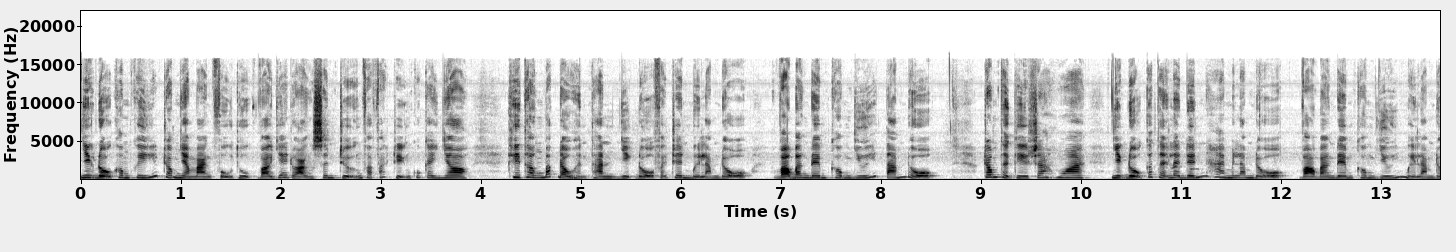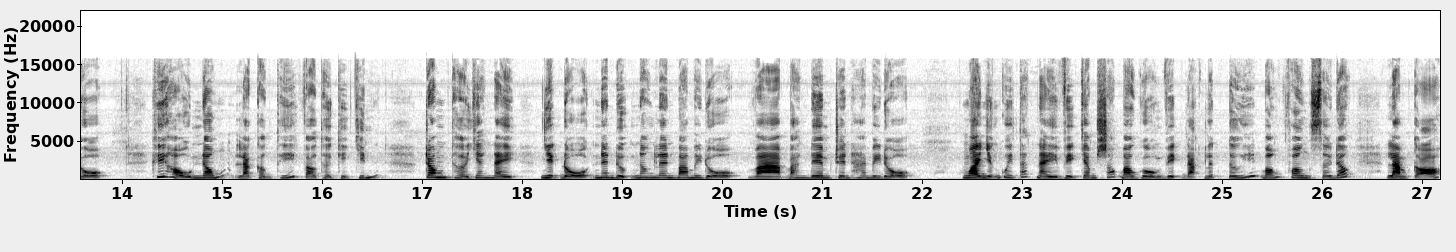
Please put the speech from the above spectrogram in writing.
Nhiệt độ không khí trong nhà màng phụ thuộc vào giai đoạn sinh trưởng và phát triển của cây nho. Khi thân bắt đầu hình thành, nhiệt độ phải trên 15 độ, vào ban đêm không dưới 8 độ. Trong thời kỳ ra hoa, nhiệt độ có thể lên đến 25 độ, vào ban đêm không dưới 15 độ. Khí hậu nóng là cần thiết vào thời kỳ chính. Trong thời gian này, nhiệt độ nên được nâng lên 30 độ và ban đêm trên 20 độ. Ngoài những quy tắc này, việc chăm sóc bao gồm việc đặt lịch tưới, bón phân, xới đất, làm cỏ,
